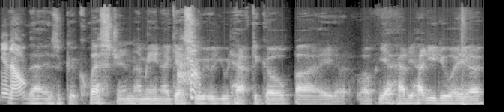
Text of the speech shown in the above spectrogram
You know? That is a good question. I mean, I guess you, you would have to go by. Uh, well, yeah. How do you, how do you do a uh,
